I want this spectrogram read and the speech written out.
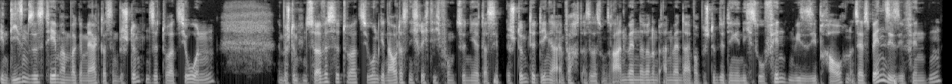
in diesem System haben wir gemerkt, dass in bestimmten Situationen, in bestimmten Service-Situationen genau das nicht richtig funktioniert, dass sie bestimmte Dinge einfach, also dass unsere Anwenderinnen und Anwender einfach bestimmte Dinge nicht so finden, wie sie sie brauchen. Und selbst wenn sie sie finden,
